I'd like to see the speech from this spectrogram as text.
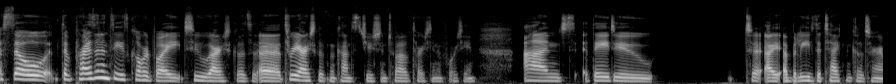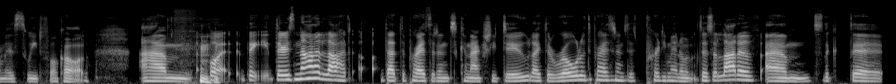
so the presidency is covered by two articles, uh, three articles in the Constitution 12, 13, and 14. And they do to I, I believe the technical term is sweet fuck all. Um, but the, there's not a lot that the president can actually do. Like the role of the president is pretty minimal. There's a lot of um, so the, the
